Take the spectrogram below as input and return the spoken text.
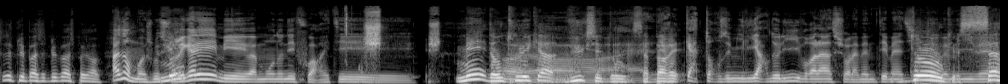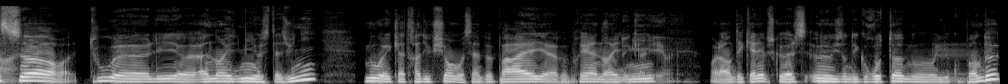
Ça te plaît pas, ça te plaît pas, c'est pas grave. Ah non, moi je me suis Mais- régalé, mais à un moment donné, faut arrêter. Chut. Mais dans tous les là cas, vu que c'est donc, ça paraît. 14 milliards de livres là sur la même thématique, Donc, même ça sort tous euh, les euh, un an et demi aux États-Unis. Nous, avec la traduction, bon, c'est un peu pareil, à peu près un an et demi. Décalé, ouais. voilà, en décalé, parce que eux, ils ont des gros tomes, nous, on les Hmm. coupe en deux.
